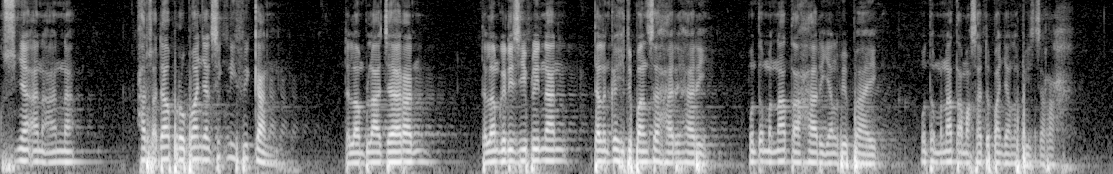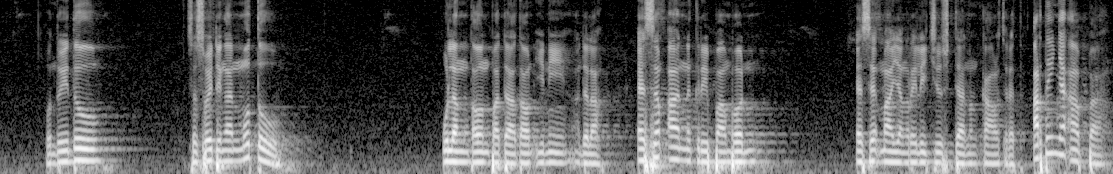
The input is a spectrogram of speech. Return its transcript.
khususnya anak-anak harus ada perubahan yang signifikan dalam pelajaran, dalam kedisiplinan, dalam kehidupan sehari-hari untuk menata hari yang lebih baik untuk menata masa depan yang lebih cerah. Untuk itu sesuai dengan mutu ulang tahun pada tahun ini adalah SMA Negeri Pambon SMA yang religius dan cultural. Artinya apa?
